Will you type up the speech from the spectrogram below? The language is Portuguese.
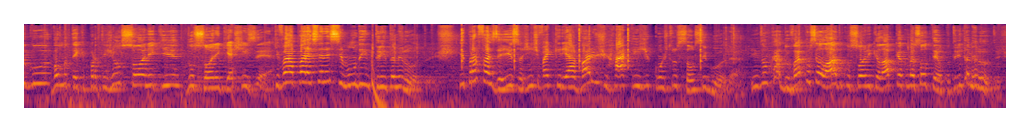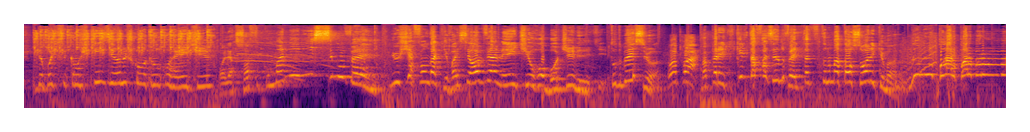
amigo, vamos ter que proteger o Sonic do Sonic XZ, que vai aparecer nesse mundo em 30 minutos. E pra fazer isso, a gente vai criar vários hackers de construção segura. Então, Cadu, vai pro seu lado com o Sonic lá, porque começou o tempo, 30 minutos. Depois de ficar uns 15 anos colocando corrente, olha só, ficou maneiríssimo, velho. E o chefão daqui vai ser, obviamente, o Robotnik. Tudo bem, senhor? Opa! Mas peraí, o que, que ele tá fazendo, velho? Ele tá tentando matar o Sonic, mano. Não, não, para, para, para, para,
